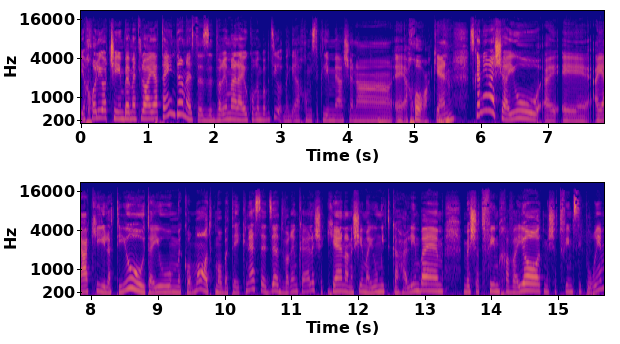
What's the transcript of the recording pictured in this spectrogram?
יכול להיות שאם באמת לא היה את האינטרנט, אז הדברים האלה היו קורים במציאות. נגיד, אנחנו מסתכלים 100 שנה אה, אחורה, כן? מהמם. אז כנראה שהיו, אה, אה, היה קהילתיות, היו מקומות כמו בתי כנסת, זה דברים כאלה שכן אנשים היו מתקהלים בהם, משתפים חוויות, משתפים סיפורים.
